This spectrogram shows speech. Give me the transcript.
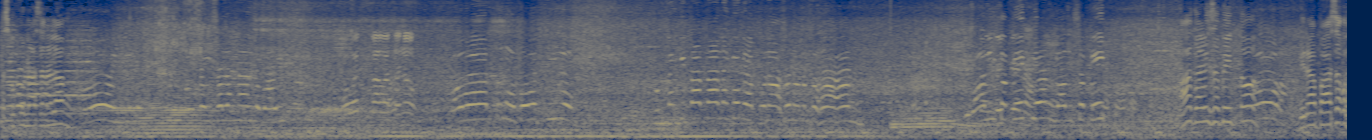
tapos pupunasan na lang. Oo, yung isa-isa lang nalagay. Bawat, bawat ano? Bawat ano, bawat kilo. Huwag lang kitata ng ganyan, punasan ng basahan. Galing sa vape yan, galing sa vape. Ah, galing sa vape to. Oo. Binabasa ko.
